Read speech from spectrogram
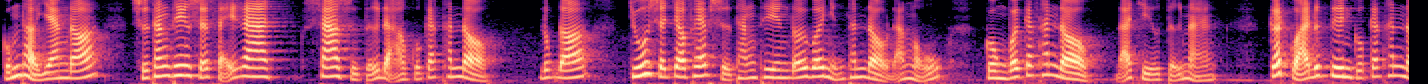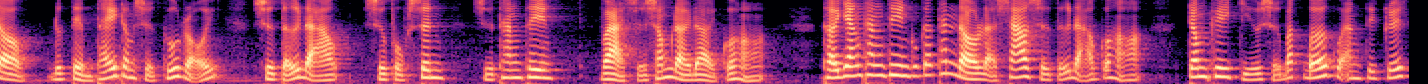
Cũng thời gian đó, sự thăng thiên sẽ xảy ra sau sự tử đạo của các thánh đồ. Lúc đó, Chúa sẽ cho phép sự thăng thiên đối với những thánh đồ đã ngủ, cùng với các thánh đồ đã chịu tử nạn. Kết quả đức tin của các thánh đồ được tìm thấy trong sự cứu rỗi, sự tử đạo, sự phục sinh, sự thăng thiên và sự sống đời đời của họ. Thời gian thăng thiên của các thánh đồ là sau sự tử đạo của họ, trong khi chịu sự bắt bớ của Antichrist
